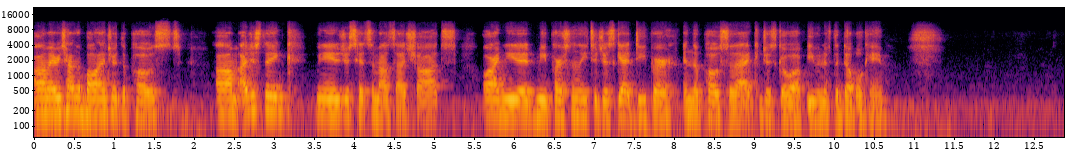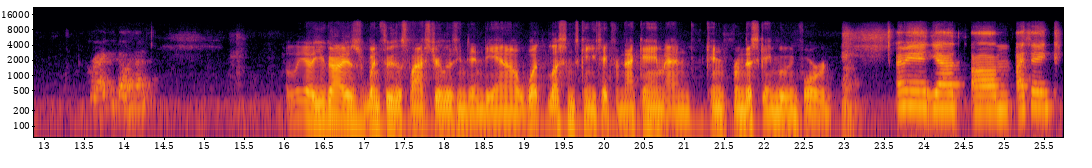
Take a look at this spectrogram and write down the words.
um, every time the ball entered the post. Um, I just think we needed to just hit some outside shots, or I needed me personally to just get deeper in the post so that I can just go up, even if the double came. Greg, go ahead. Aliyah, you guys went through this last year losing to Indiana. What lessons can you take from that game and can from this game moving forward? I mean, yeah, um, I think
